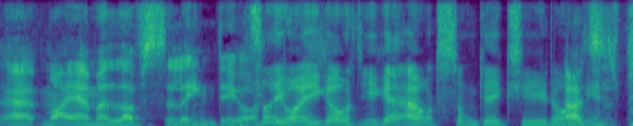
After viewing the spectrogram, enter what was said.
Uh, my Emma loves Celine Dion. I'll tell you what, you go, you get out to some gigs, you don't I you? just,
